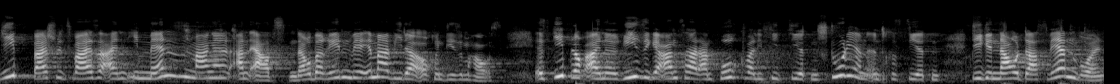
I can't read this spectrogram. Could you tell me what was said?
gibt beispielsweise einen immensen Mangel an Ärzten. Darüber reden wir immer wieder, auch in diesem Haus. Es gibt auch eine riesige Anzahl an hochqualifizierten Studieninteressierten, die genau das werden wollen.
